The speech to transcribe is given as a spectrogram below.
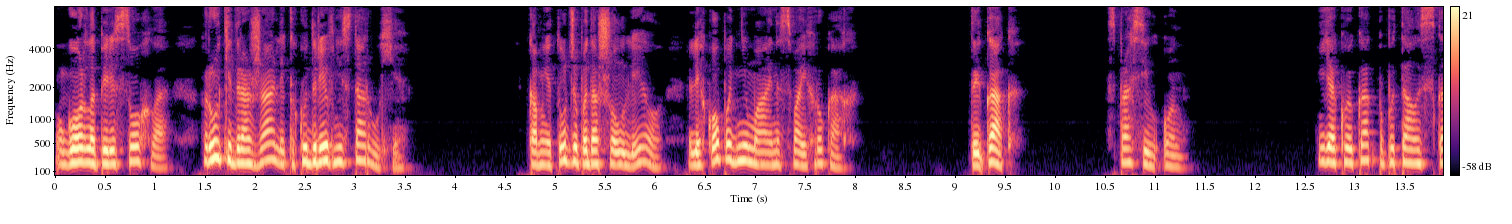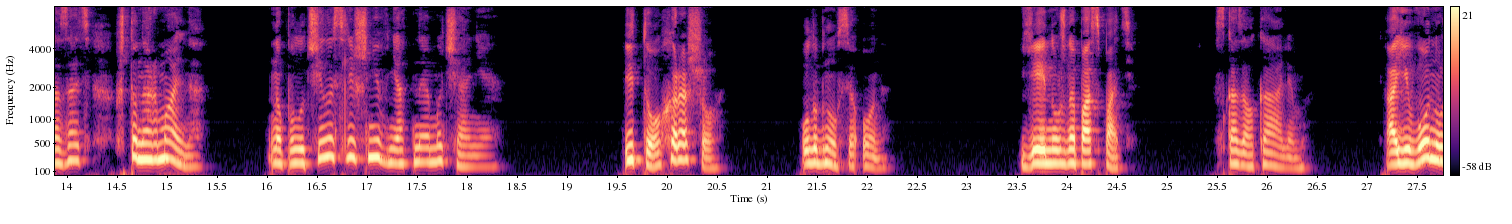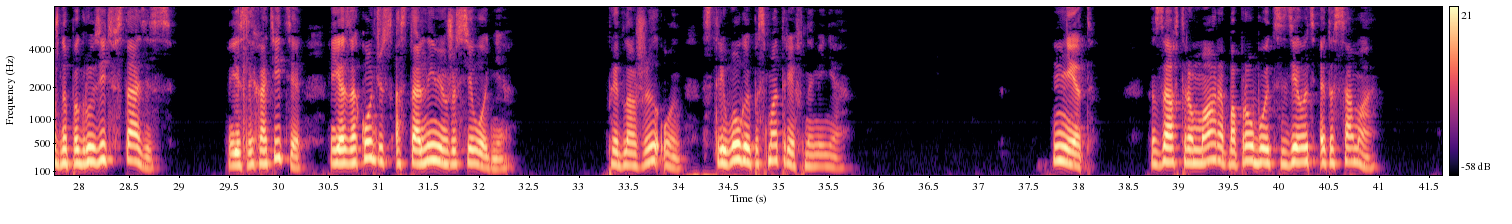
Горло пересохло, руки дрожали, как у древней старухи. Ко мне тут же подошел Лео, легко поднимая на своих руках. «Ты как?» – спросил он. Я кое-как попыталась сказать, что нормально, но получилось лишь невнятное мычание. «И то хорошо», – улыбнулся он. «Ей нужно поспать», – сказал Каалем. «А его нужно погрузить в стазис. Если хотите, я закончу с остальными уже сегодня», – предложил он, с тревогой посмотрев на меня. «Нет, завтра Мара попробует сделать это сама.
